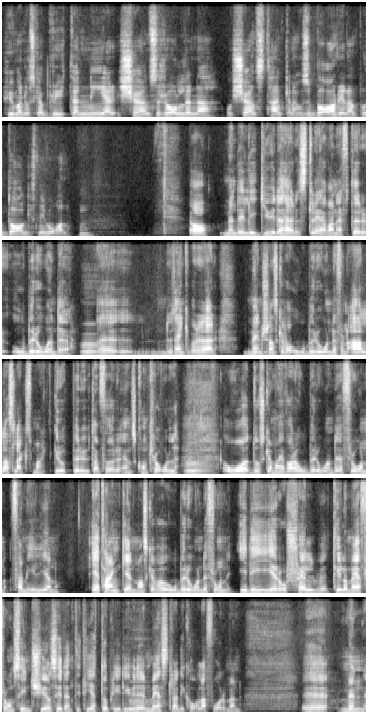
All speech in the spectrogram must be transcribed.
Hur man då ska bryta ner könsrollerna och könstankarna hos barn redan på dagisnivån. Mm. Ja, men det ligger ju i det här strävan efter oberoende. Mm. Eh, du tänker på det där, människan ska vara oberoende från alla slags maktgrupper utanför ens kontroll. Mm. Och då ska man ju vara oberoende från familjen, är tanken. Man ska vara oberoende från idéer och själv till och med från sin könsidentitet. Då blir det ju mm. den mest radikala formen. Eh, men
